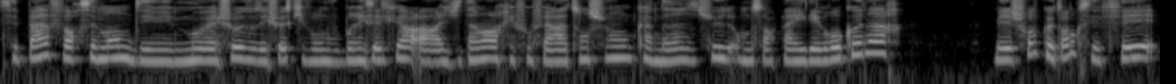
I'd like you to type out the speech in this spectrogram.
c'est pas forcément des mauvaises choses ou des choses qui vont vous briser le cœur. Alors évidemment, il faut faire attention, comme d'habitude, on ne sort pas avec des gros connards. Mais je trouve que tant que c'est fait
